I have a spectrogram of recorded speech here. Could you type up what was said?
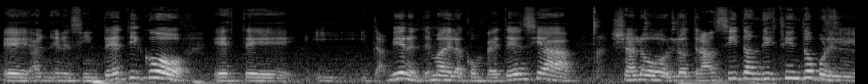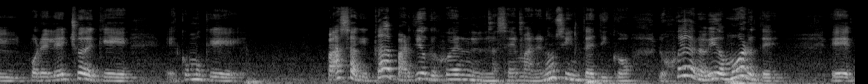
eh, en el sintético, este, y, y también el tema de la competencia ya lo, lo transitan distinto por el, por el hecho de que es como que pasa que cada partido que juegan en la semana en un sintético lo juegan a vida o muerte. Eh,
